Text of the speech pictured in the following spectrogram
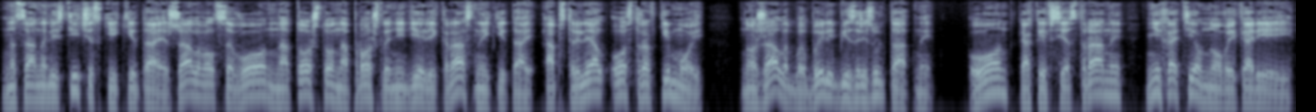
Националистический Китай жаловался в ООН на то, что на прошлой неделе Красный Китай обстрелял остров Кимой, но жалобы были безрезультатны. ООН, как и все страны, не хотел Новой Кореи.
